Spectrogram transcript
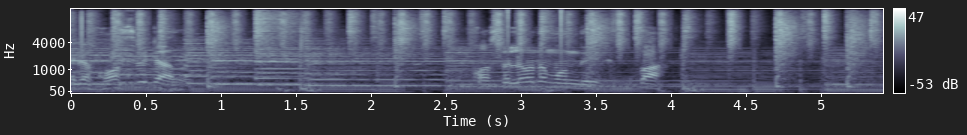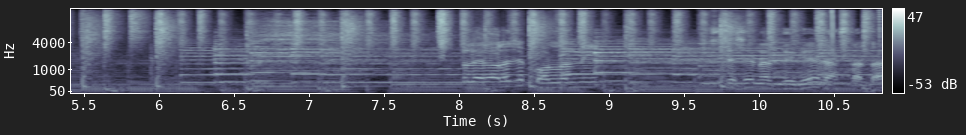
এটা হসপিটাল হসপিটালের মতো মন্দির বাহ চলে গেল যে কল্যাণী স্টেশনের দিকে রাস্তাটা।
